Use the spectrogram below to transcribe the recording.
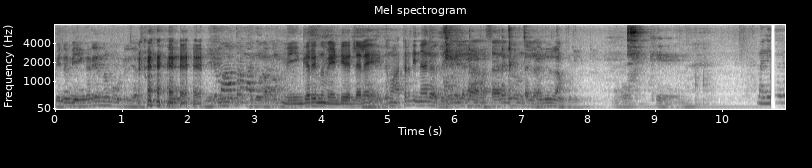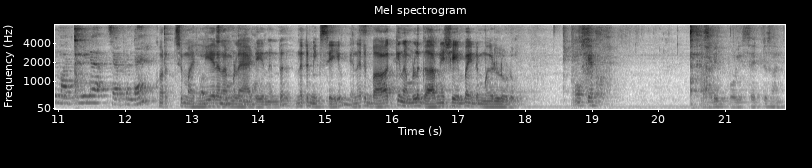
പിന്നെ മീൻകറി ഒന്നും കൂട്ടില്ല മീൻകറി ഒന്നും വേണ്ടി വരില്ല അല്ലേ? ഇത് മാത്രം തിന്നാലോ? ഇതിന് വല്ല മസാലകളും ഉണ്ടല്ലോ. എല്ലാം കൂടി. ഓക്കെ. കുറച്ച് മല്ലിയില നമ്മൾ ആഡ് ചെയ്യുന്നുണ്ട്. എന്നിട്ട് മിക്സ് ചെയ്യും. എന്നിട്ട് ബാക്കി നമ്മൾ ഗാർണിഷ് ചെയ്യുമ്പോൾ അതിന്റെ മുകളിലിടും ഓക്കെ. അടിപൊളി സെറ്റ് സാധനം.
